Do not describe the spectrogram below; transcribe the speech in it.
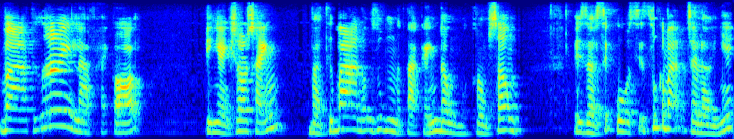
Và thứ hai là phải có hình ảnh so sánh và thứ ba nội dung là tả cánh đồng và dòng sông. Bây giờ sẽ cô sẽ giúp các bạn trả lời nhé.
